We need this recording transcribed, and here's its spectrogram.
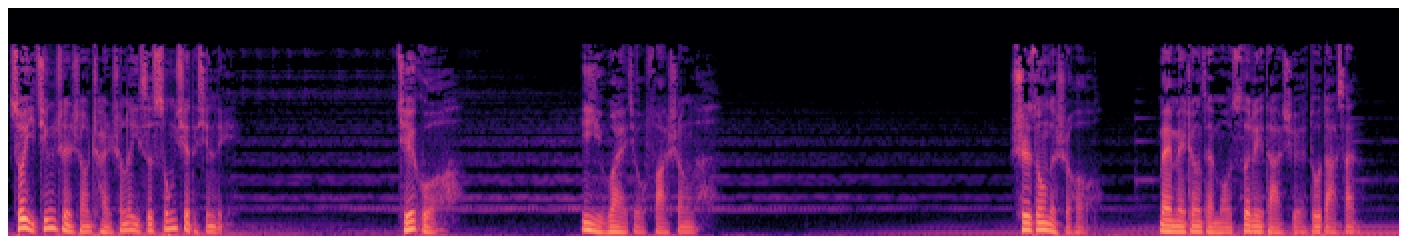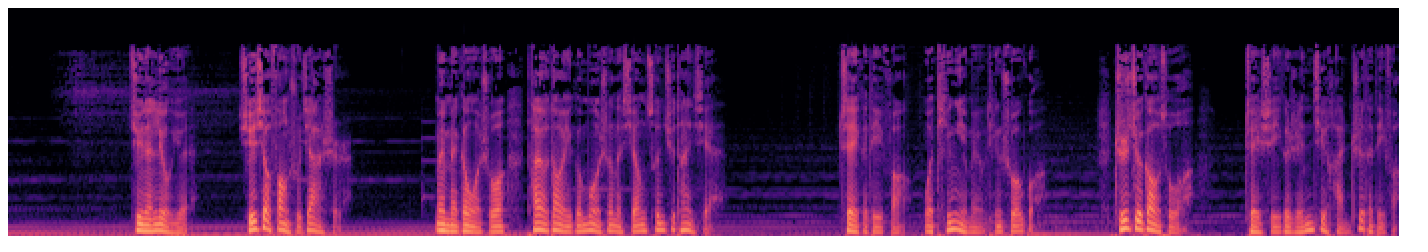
所以精神上产生了一丝松懈的心理。结果，意外就发生了。失踪的时候，妹妹正在某私立大学读大三。去年六月，学校放暑假时，妹妹跟我说，她要到一个陌生的乡村去探险。这个地方我听也没有听说过，直觉告诉我，这是一个人迹罕至的地方。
